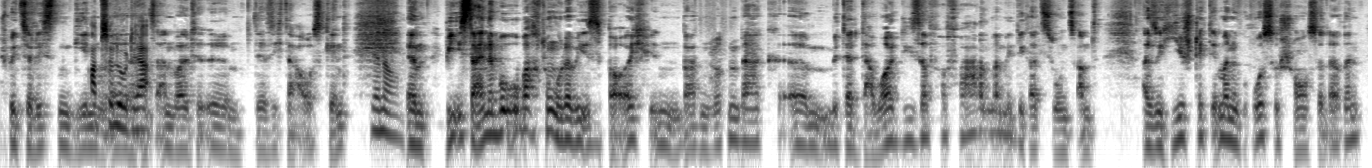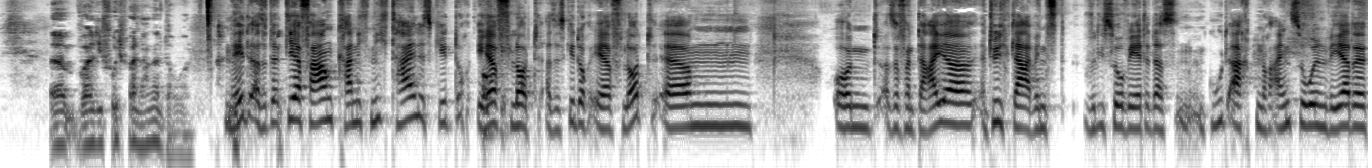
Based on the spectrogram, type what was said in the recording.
Spezialisten gehen Absolut, oder ja. als Anwalt, äh, der sich da auskennt. Genau. Ähm, wie ist deine Beobachtung oder wie ist es bei euch in Baden-Württemberg ähm, mit der Dauer dieser Verfahren beim Integrationsamt? Also hier steckt immer eine große Chance darin, äh, weil die furchtbar lange dauern. Nee, also die Erfahrung kann ich nicht teilen. Es geht doch eher okay. flott. Also es geht doch eher flott. Ähm, und also von daher, natürlich klar, wenn es wirklich so wäre, dass ein Gutachten noch einzuholen wäre,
